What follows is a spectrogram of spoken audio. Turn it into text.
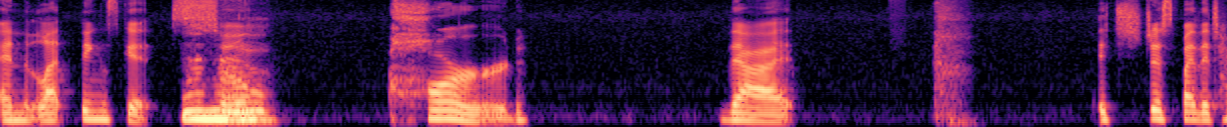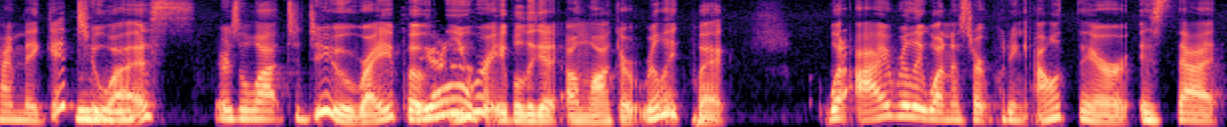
and let things get Mhm. so hard that it's just by the time they get to Mhm. us, there's a lot to do, right? But Yeah. you were able to get unlock it really quick. What I really want to start putting out there is that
